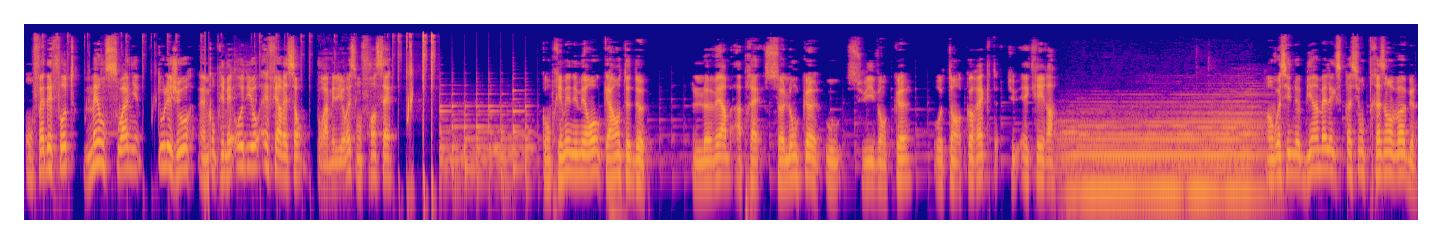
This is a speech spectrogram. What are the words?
On fait des fautes, mais on soigne tous les jours un comprimé audio effervescent pour améliorer son français. Comprimé numéro 42. Le verbe après selon que ou suivant que, au temps correct, tu écriras. En voici une bien belle expression très en vogue,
